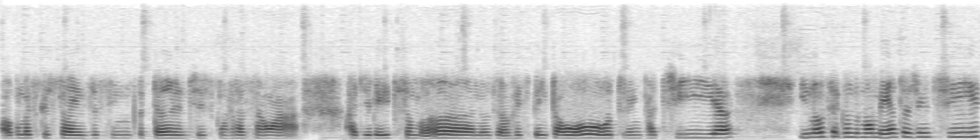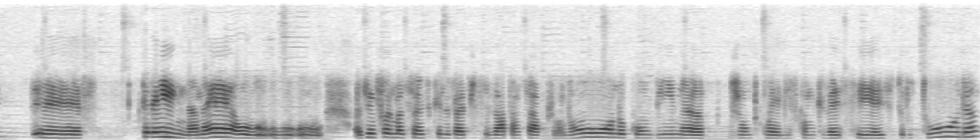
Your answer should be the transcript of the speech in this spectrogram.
algumas questões assim importantes com relação a, a direitos humanos, ao respeito ao outro, empatia. E no segundo momento a gente é, treina né, o, o, as informações que ele vai precisar passar para o aluno, combina junto com eles como que vai ser a estrutura.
